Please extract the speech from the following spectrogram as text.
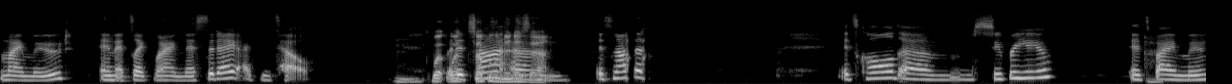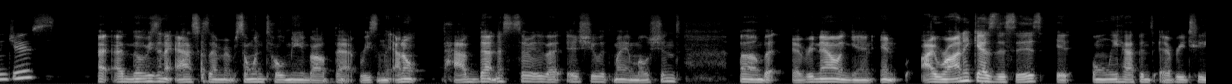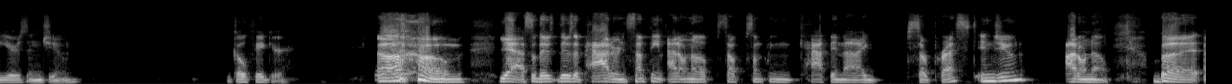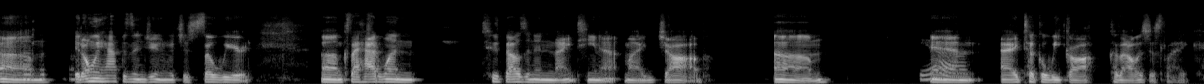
my mood. And it's like when I miss a day, I can tell. Mm. What what supplement not, is that? um, It's not that. It's called um, Super You. It's Uh-huh. by Moon Juice. I, I the reason I ask because I remember someone told me about that recently. I don't have that necessarily that issue with my emotions, um, but every now and again, and ironic as this is, it only happens every two years in June. Go figure. Um, yeah. So there's there's a pattern. Something I don't know if something happened that I suppressed in June. I don't know, but um, it only happens in June, which is so weird. Um, because I had one 2019 at my job. Um, Yeah. and I took a week off because I was just like,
